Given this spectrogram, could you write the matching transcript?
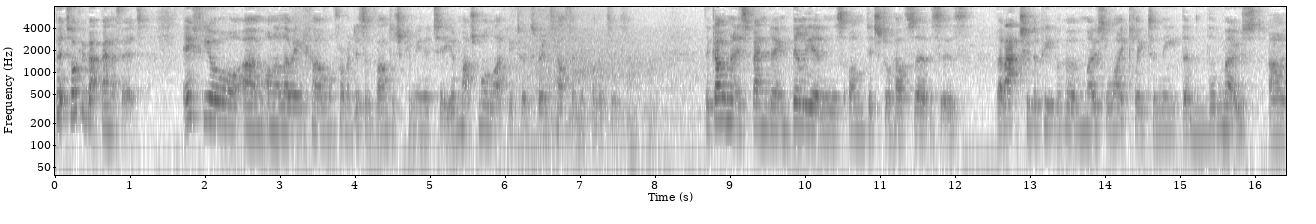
but talking about benefits, if you're um, on a low income or from a disadvantaged community, you're much more likely to experience health inequalities the government is spending billions on digital health services, but actually the people who are most likely to need them the most are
